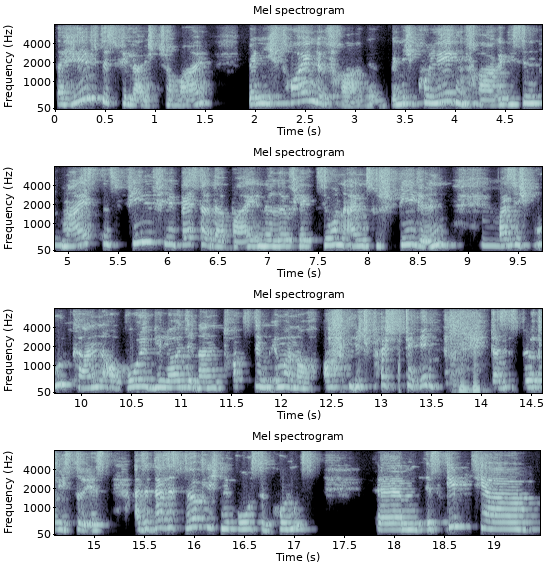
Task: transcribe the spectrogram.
Da hilft es vielleicht schon mal, wenn ich Freunde frage, wenn ich Kollegen frage, die sind meistens viel, viel besser dabei, in der Reflexion einem zu spiegeln, mhm. was ich gut kann, obwohl die Leute dann trotzdem immer noch oft nicht verstehen, dass es wirklich so ist. Also das ist wirklich eine große Kunst. Ähm, es gibt ja,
